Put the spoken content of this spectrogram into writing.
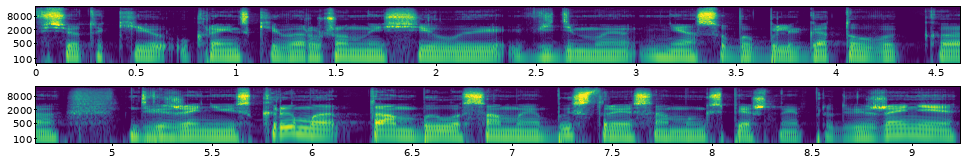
Все-таки украинские вооруженные силы, видимо, не особо были готовы к движению из Крыма. Там было самое быстрое, самое успешное продвижение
